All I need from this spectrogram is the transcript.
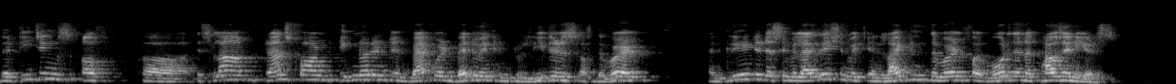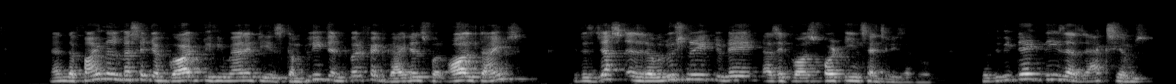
the teachings of uh, Islam transformed ignorant and backward Bedouin into leaders of the world and created a civilization which enlightened the world for more than a thousand years. And the final message of God to humanity is complete and perfect guidance for all times. It is just as revolutionary today as it was 14 centuries ago. So we take these as axioms.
